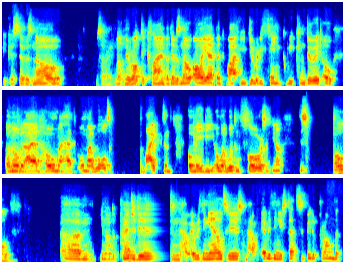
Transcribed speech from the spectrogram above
because there was no sorry, not neurotic client, but there was no, oh yeah, but why do you really think we can do it? Oh, oh no, but I at home I have all my walls white and oh maybe oh wooden floors and you know this whole um, you know the prejudice and how everything else is and how everything is. That's a bit of problem that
